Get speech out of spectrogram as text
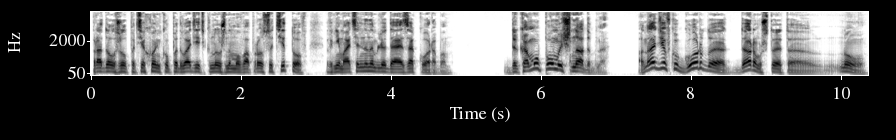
Продолжил потихоньку подводить к нужному вопросу Титов, внимательно наблюдая за коробом. Да кому помощь надобна? Она девка гордая, даром что это, ну...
